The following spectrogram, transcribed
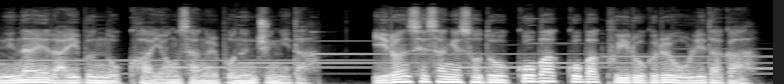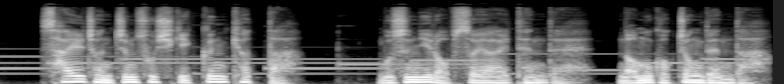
니나의 라이브 녹화 영상을 보는 중이다. 이런 세상에서도 꼬박꼬박 브이로그를 올리다가 4일 전쯤 소식이 끊겼다. 무슨 일 없어야 할 텐데 너무 걱정된다.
